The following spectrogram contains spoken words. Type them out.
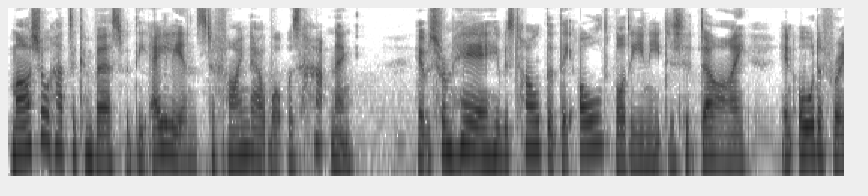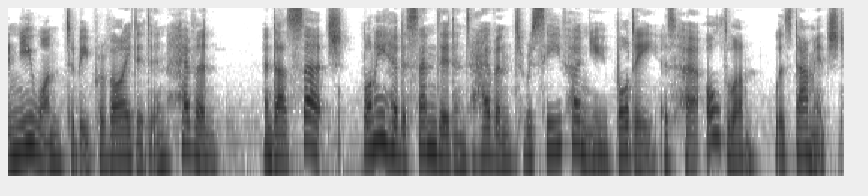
Marshall had to converse with the aliens to find out what was happening. It was from here he was told that the old body needed to die in order for a new one to be provided in heaven and as such, Bonnie had ascended into heaven to receive her new body as her old one was damaged.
